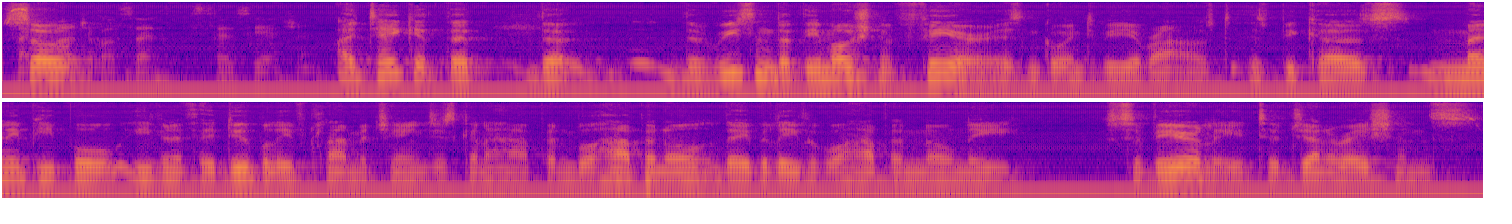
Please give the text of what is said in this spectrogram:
Psychological so Association. I take it that the the reason that the emotion of fear isn't going to be aroused is because many people, even if they do believe climate change is going to happen, will happen. O- they believe it will happen only severely to generations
